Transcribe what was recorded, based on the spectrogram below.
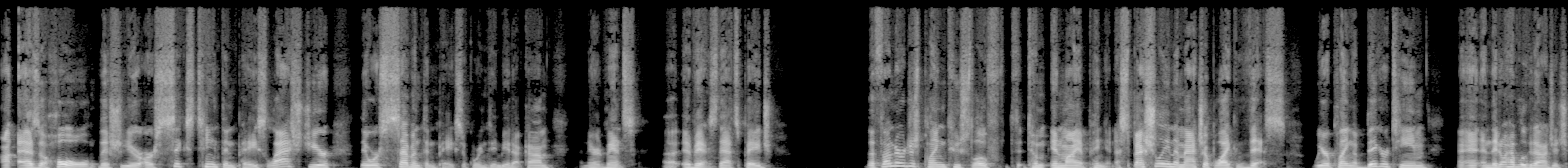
uh, as a whole, this year are 16th in pace. Last year, they were seventh in pace, according to NBA.com and their advanced uh, advanced stats page. The Thunder are just playing too slow, to, in my opinion, especially in a matchup like this. We are playing a bigger team, and, and they don't have Luka Doncic,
